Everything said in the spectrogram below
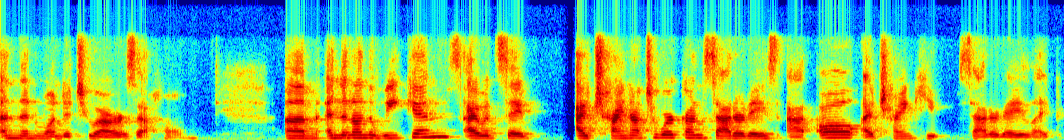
and then one to two hours at home. Um, and then on the weekends, I would say I try not to work on Saturdays at all. I try and keep Saturday like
